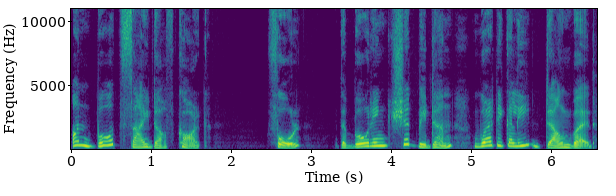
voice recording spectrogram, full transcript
on both side of cork. 4. The boring should be done vertically downward.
